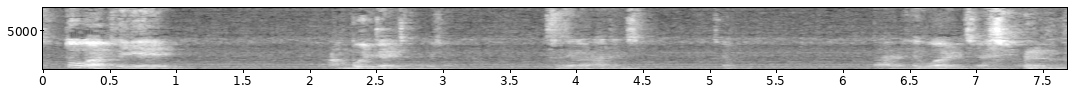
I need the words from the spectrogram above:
속도가 되게 안 보일 때가 있잖아요, 그죠? 무슨 생각을 하는지, 그죠? 나를 해고할지 아니면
